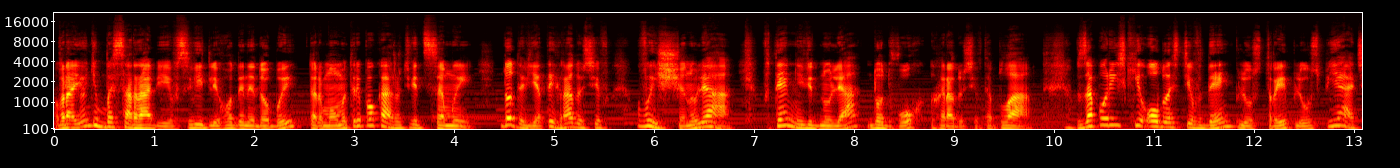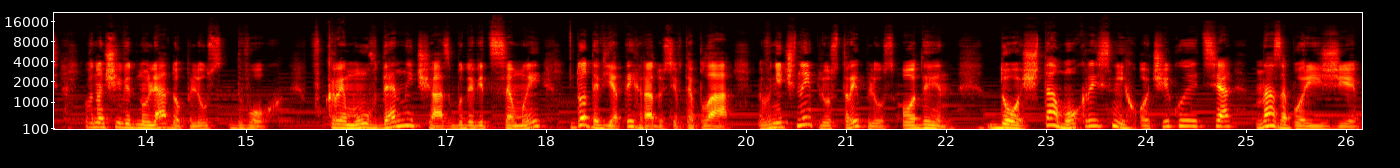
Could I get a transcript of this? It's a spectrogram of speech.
В районі Бесарабії в світлі години доби термометри покажуть від 7 до 9 градусів вище нуля, в темні від 0 до 2 градусів тепла. В Запорізькій області в день плюс 3 плюс 5, вночі від 0 до плюс 2. В Криму в денний час буде від 7 до 9 градусів тепла, в нічний плюс 3 плюс 1. Дощ та мокрий сніг очікується на Запоріжжі,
